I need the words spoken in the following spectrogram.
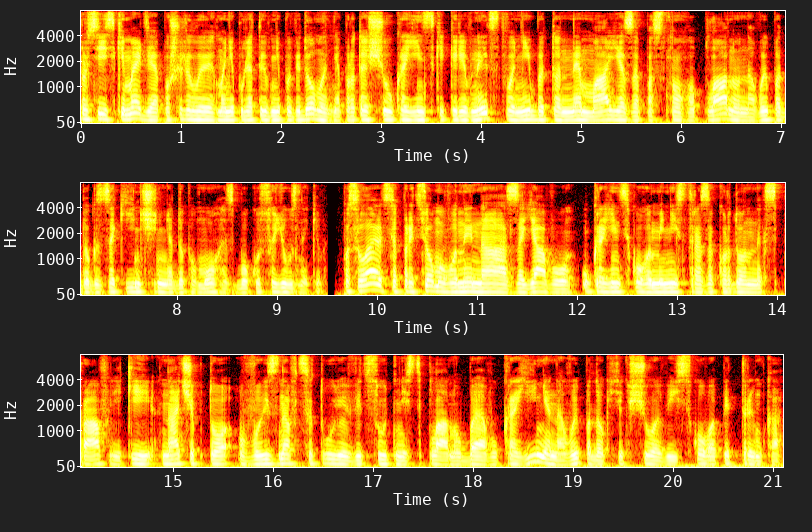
Російські медіа поширили маніпулятивні повідомлення про те, що українське керівництво нібито не має запасного плану на випадок закінчення допомоги з боку союзників. Посилаються при цьому вони на заяву українського міністра закордонних справ, який, начебто, визнав цитую відсутність плану Б в Україні на випадок, якщо військова підтримка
